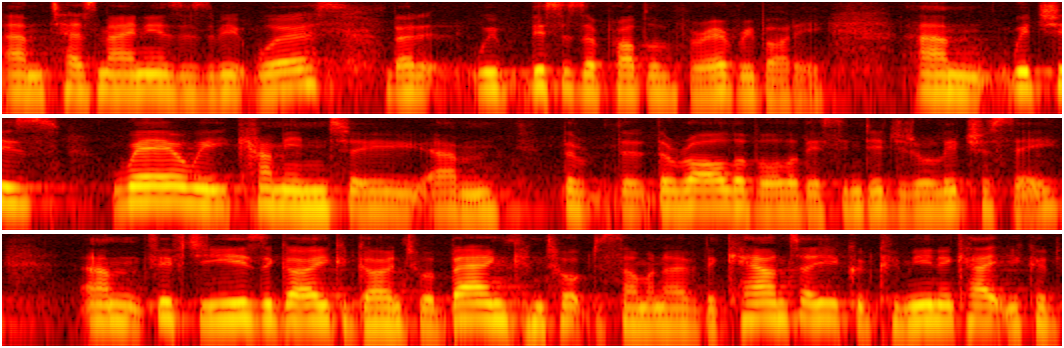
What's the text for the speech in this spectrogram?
Um, Tasmania's is a bit worse, but it, this is a problem for everybody, um, which is where we come into um, the, the, the role of all of this in digital literacy. Um, 50 years ago, you could go into a bank and talk to someone over the counter, you could communicate, you could,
